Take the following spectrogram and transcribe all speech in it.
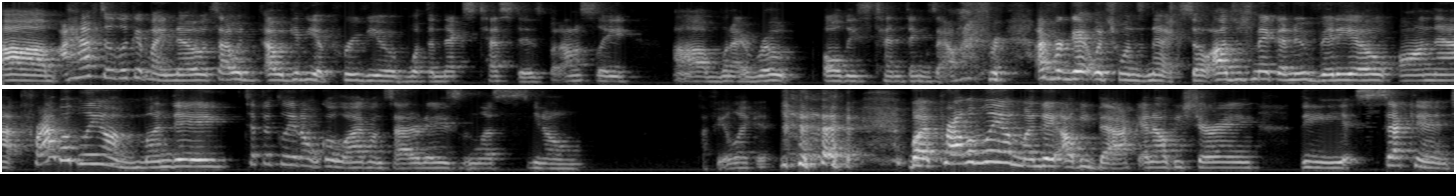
Um, I have to look at my notes. I would I would give you a preview of what the next test is, but honestly, um, when I wrote all these 10 things out, I, for, I forget which one's next. So I'll just make a new video on that probably on Monday. Typically, I don't go live on Saturdays unless, you know, feel like it. but probably on Monday, I'll be back and I'll be sharing the second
